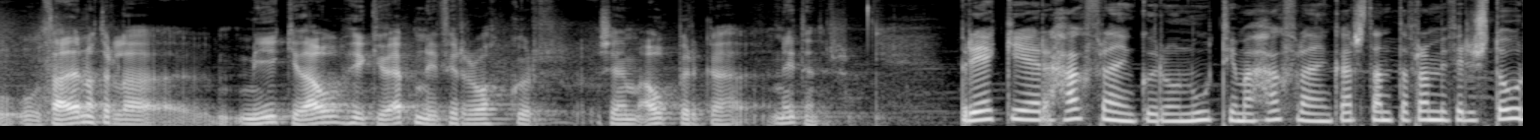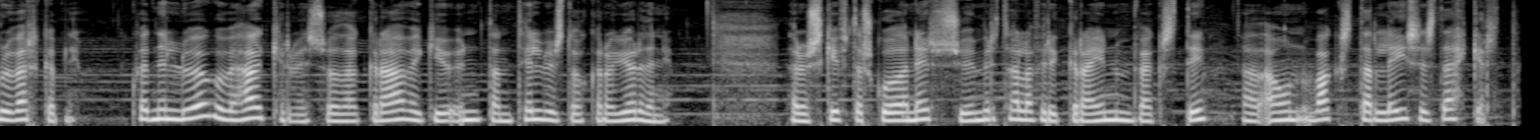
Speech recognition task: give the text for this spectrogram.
og, og það er náttúrulega mikið áhyggju efni fyrir okkur sem ábyrga neytendur. Breki er hagfræðingur og nútíma hagfræðingar standa frammi fyrir stóru verkefni. Hvernig lögum við hagkerfi svo það graf ekki undan tilvist okkar á jörðinni? Það eru skiptar skoðanir, sumir tala fyrir grænum vexti, að án vakstar leysist ekkert.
